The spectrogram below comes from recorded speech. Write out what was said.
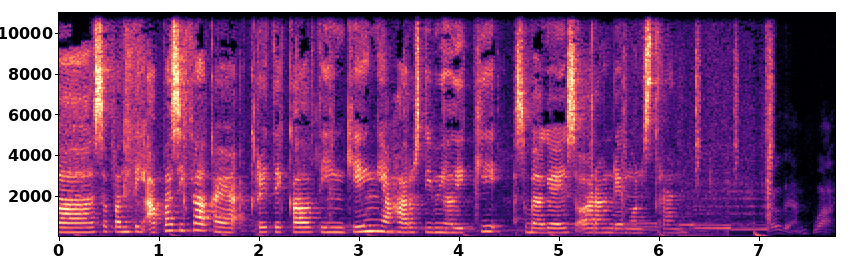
eh, sepenting apa sih kak kayak critical thinking yang harus dimiliki sebagai seorang demonstran? Tell them why.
